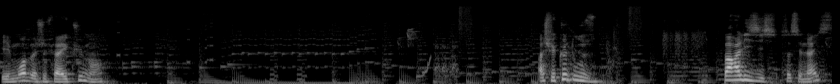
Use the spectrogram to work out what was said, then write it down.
Et moi, bah, je vais faire écume. Hein. Ah, je fais que 12. Paralysie, ça c'est nice.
